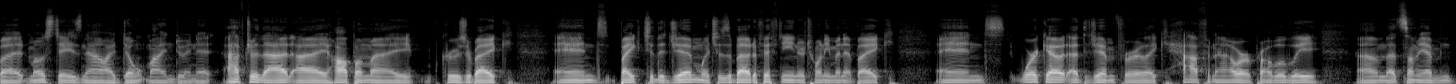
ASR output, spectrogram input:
but most days now I don't mind doing it. After that, I hop on my cruiser bike and bike to the gym, which is about a 15 or 20 minute bike, and work out at the gym for like half an hour probably. Um, that's something I've been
